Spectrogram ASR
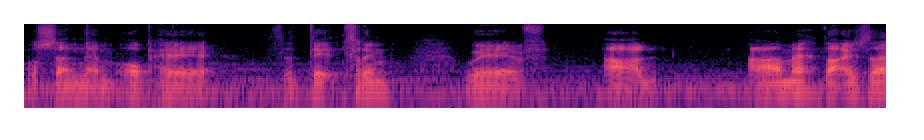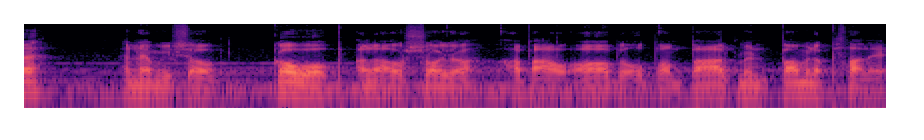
We'll send them up here to Ditrim with our army that is there, and then we shall go up and I'll show you about orbital bombardment, bombing a planet,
